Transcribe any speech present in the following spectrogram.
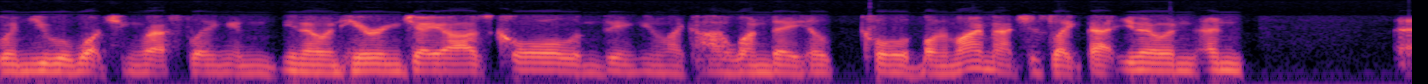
when you were watching wrestling and, you know, and hearing JR's call and thinking like, oh, one day he'll call one of my matches like that, you know, and, and, uh,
